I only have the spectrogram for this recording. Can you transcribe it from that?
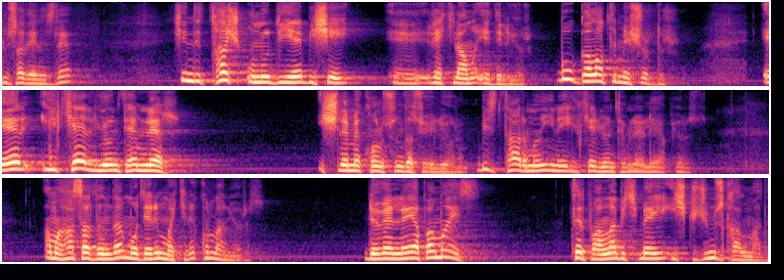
müsaadenizle. Şimdi taş unu diye bir şey e, reklamı ediliyor. Bu Galatı meşhurdur. Eğer ilkel yöntemler işleme konusunda söylüyorum. Biz tarımını yine ilkel yöntemlerle yapıyoruz. Ama hasadında modern makine kullanıyoruz. Dövenle yapamayız. Tırpanla biçmeyi iş gücümüz kalmadı.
